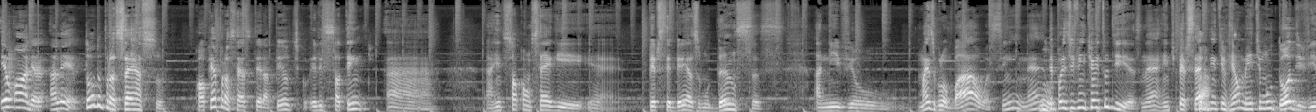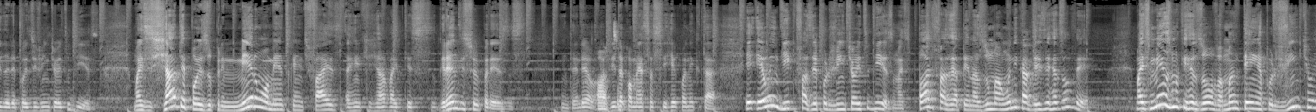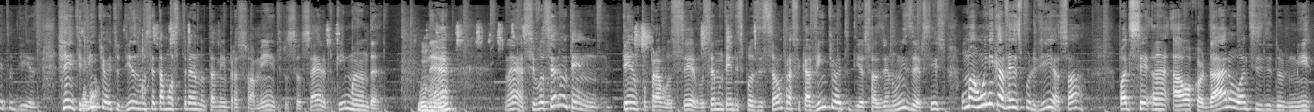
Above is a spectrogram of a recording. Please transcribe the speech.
Eu, olha, Ale, todo processo, qualquer processo terapêutico, ele só tem a, a gente só consegue é, perceber as mudanças a nível mais global, assim, né? Hum. Depois de 28 dias, né? A gente percebe Tá. que a gente realmente mudou de vida depois de 28 dias. Mas já depois do primeiro momento que a gente faz, a gente já vai ter grandes surpresas. Entendeu? A Ótimo. vida começa a se reconectar. Eu indico fazer por 28 dias, mas pode fazer apenas uma única vez e resolver. Mas mesmo que resolva, mantenha por 28 dias. Gente, Legal. 28 dias você está mostrando também para sua mente, para o seu cérebro, quem manda. Uhum. Né? né? Se você não tem tempo para você, você não tem disposição para ficar 28 dias fazendo um exercício, uma única vez por dia só. Pode ser ao acordar ou antes de dormir.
